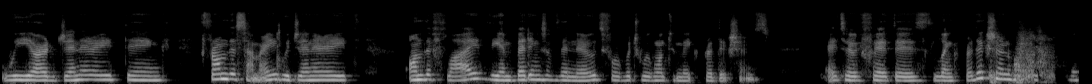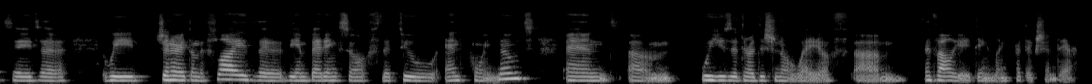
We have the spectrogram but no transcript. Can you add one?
we are generating from the summary, we generate on the fly the embeddings of the nodes for which we want to make predictions. Right, so if it is link prediction, let's say the, we generate on the fly the, the embeddings of the two endpoint nodes and um, we use a traditional way of um, evaluating link prediction there.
